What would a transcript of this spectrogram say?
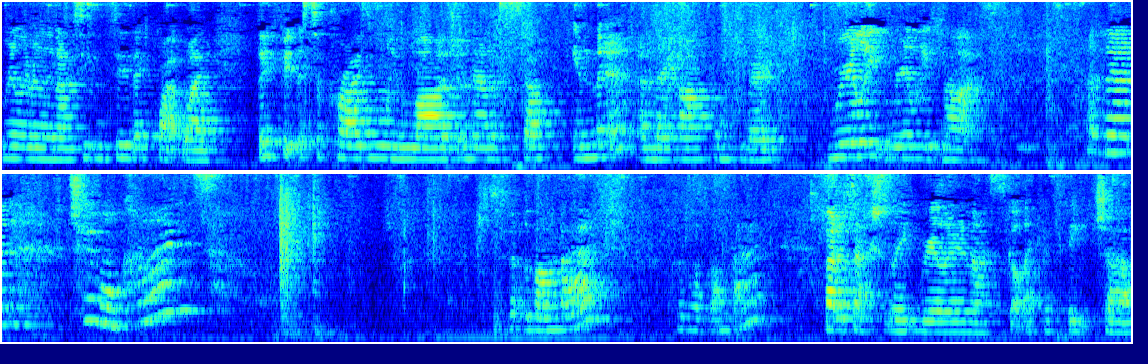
really, really nice. You can see they're quite wide. They fit a surprisingly large amount of stuff in there, and they are from today. Really, really nice. And then two more kinds. Just got the bum bag, got a bum bag, but it's actually really, nice. It's got like a feature,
